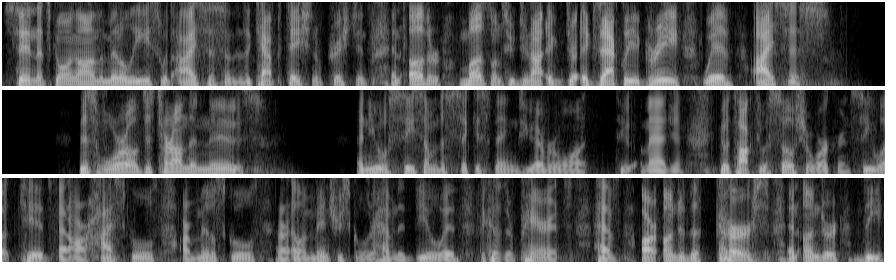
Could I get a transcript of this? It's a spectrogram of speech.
sin that's going on in the Middle East with ISIS and the decapitation of Christians and other Muslims who do not exactly agree with ISIS. This world, just turn on the news and you will see some of the sickest things you ever want to imagine. Go talk to a social worker and see what kids at our high schools, our middle schools, and our elementary schools are having to deal with because their parents have are under the curse and under the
